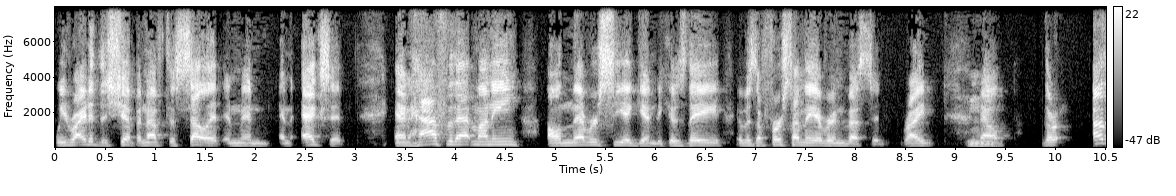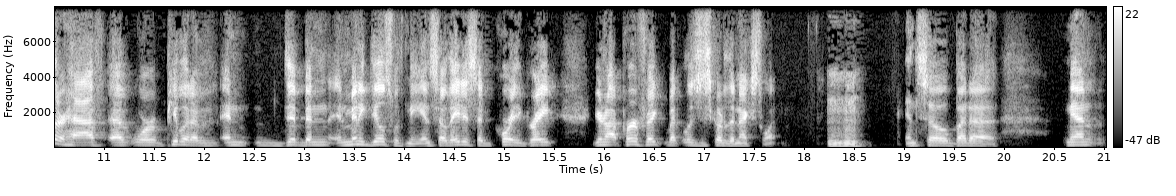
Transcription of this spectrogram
We righted the ship enough to sell it and, and, and exit. And half of that money I'll never see again because they it was the first time they ever invested. Right now, the other half uh, were people that have and did been in many deals with me, and so they just said, "Corey, great, you're not perfect, but let's just go to the next one." Mhm. And so, but uh, man,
